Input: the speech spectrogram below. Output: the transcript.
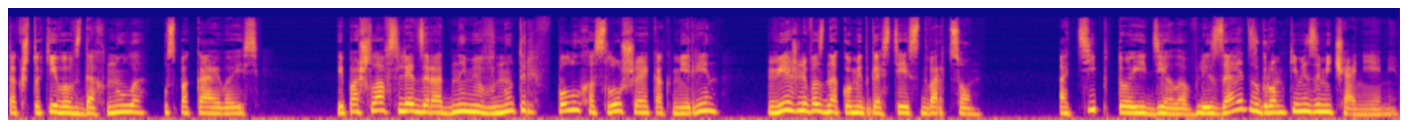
Так что Кива вздохнула, успокаиваясь, и пошла вслед за родными внутрь, вполуха слушая, как Мирин вежливо знакомит гостей с дворцом. А тип то и дело влезает с громкими замечаниями.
